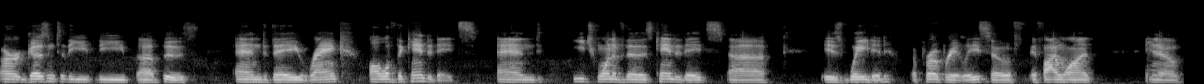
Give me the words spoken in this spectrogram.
or goes into the the uh, booth and they rank all of the candidates and each one of those candidates uh, is weighted appropriately. So if, if I want, you know,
